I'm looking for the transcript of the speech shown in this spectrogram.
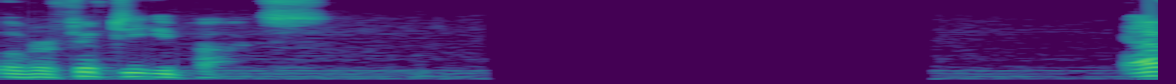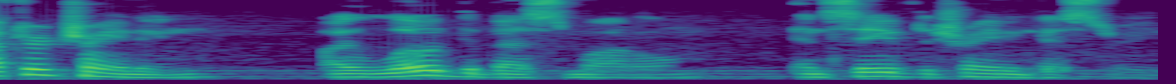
over 50 epochs. After training, I load the best model and save the training history.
